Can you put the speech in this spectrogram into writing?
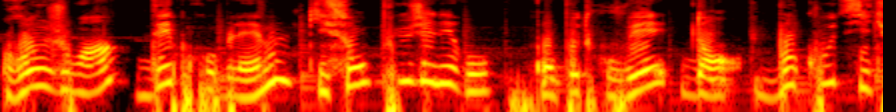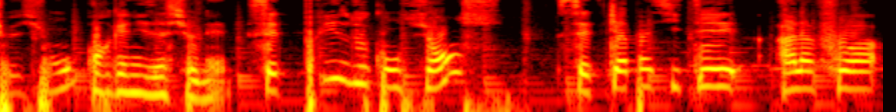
rejoint des problèmes qui sont plus généraux, qu'on peut trouver dans beaucoup de situations organisationnelles. Cette prise de conscience, cette capacité à la fois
